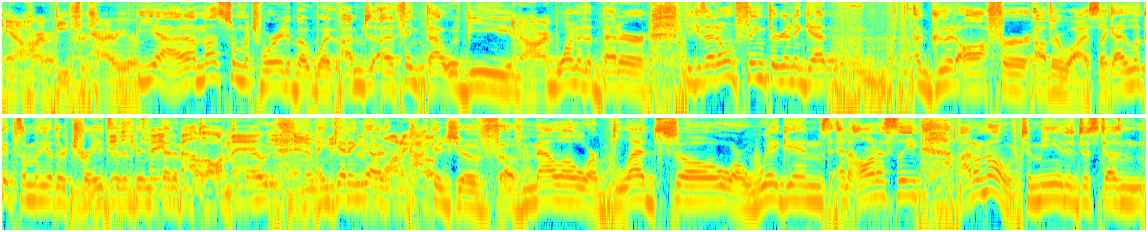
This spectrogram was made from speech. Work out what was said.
in a heartbeat for Kyrie Irving. Yeah, I'm not so much worried about what I'm. Just, I think that would be In a one of the better because I don't think they're going to get a good offer otherwise. Like I look at some of the other trades They that have been that have been Melo, talked man. about I know and getting a doesn't go. package of of Melo or Bledsoe or Wiggins. And honestly, I don't know. To me, it just doesn't.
